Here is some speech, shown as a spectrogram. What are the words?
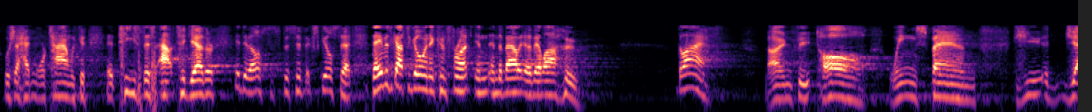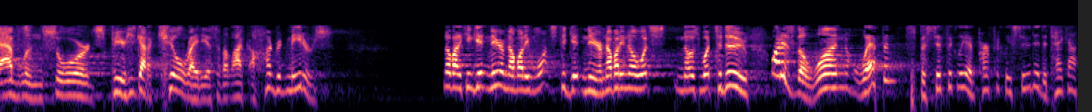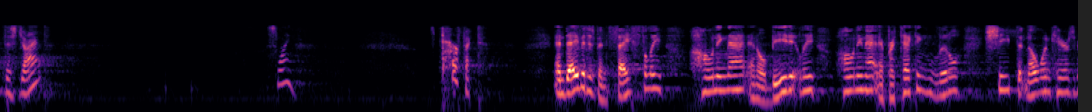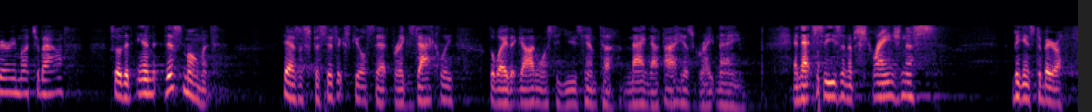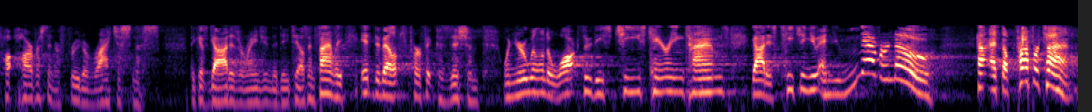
Wish I had more time. We could uh, tease this out together. It develops a specific skill set. David's got to go in and confront in, in the valley of Elah Goliath. Nine feet tall, wingspan, javelin, sword, spear. He's got a kill radius of like a hundred meters. Nobody can get near him. Nobody wants to get near him. Nobody know what's, knows what to do. What is the one weapon specifically and perfectly suited to take out this giant? Sling. It's perfect. And David has been faithfully honing that and obediently honing that and protecting little sheep that no one cares very much about. So that in this moment, he has a specific skill set for exactly the way that God wants to use him to magnify his great name. And that season of strangeness begins to bear a harvest and a fruit of righteousness because God is arranging the details. And finally, it develops perfect position. When you're willing to walk through these cheese carrying times, God is teaching you, and you never know how at the proper time.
